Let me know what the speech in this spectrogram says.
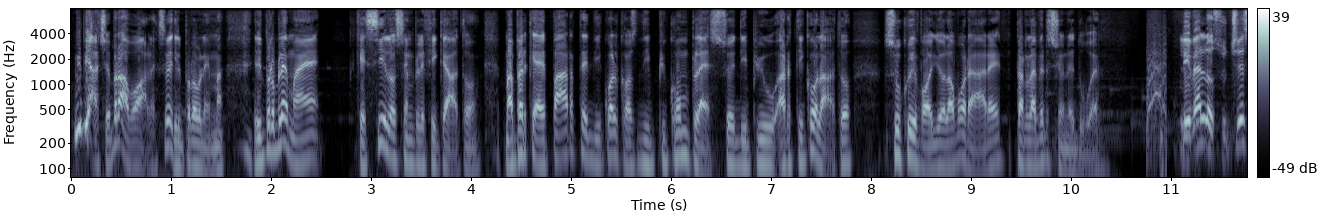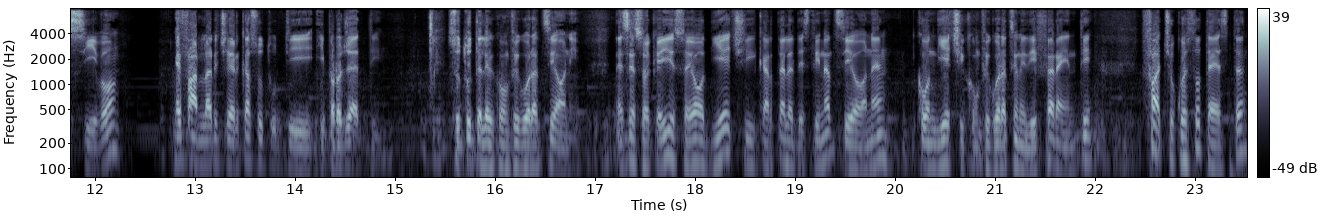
mi piace, bravo Alex, vedi il problema. Il problema è che sì l'ho semplificato, ma perché è parte di qualcosa di più complesso e di più articolato su cui voglio lavorare per la versione 2. Livello successivo è fare la ricerca su tutti i progetti su tutte le configurazioni. Nel senso che io se ho 10 cartelle destinazione con 10 configurazioni differenti, faccio questo test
